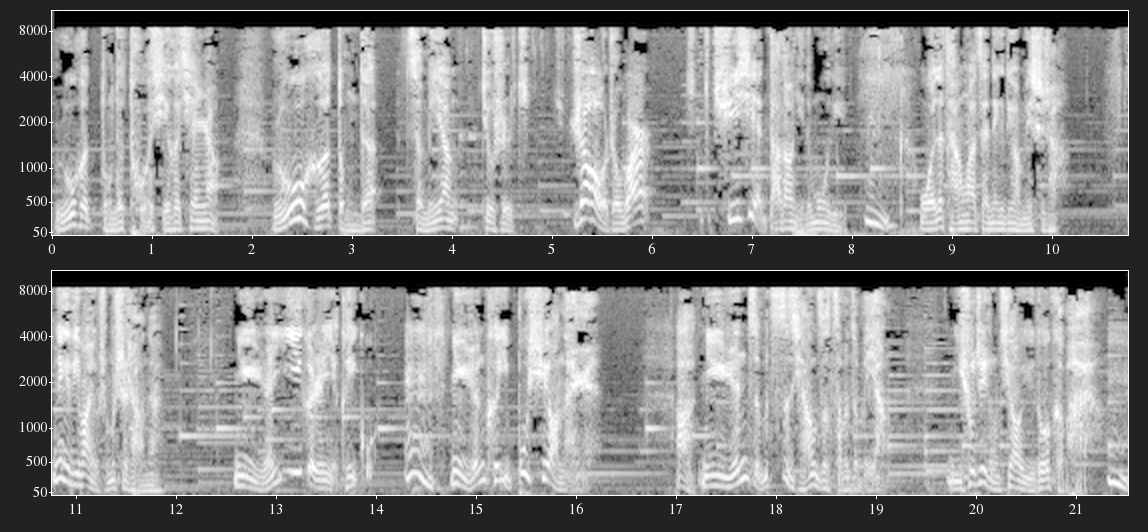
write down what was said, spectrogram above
如何懂得妥协和谦让，如何懂得怎么样就是绕着弯儿、曲线达到你的目的。嗯，我的谈话在那个地方没市场，那个地方有什么市场呢？女人一个人也可以过，嗯，女人可以不需要男人，啊，女人怎么自强怎怎么怎么样？你说这种教育多可怕呀！嗯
